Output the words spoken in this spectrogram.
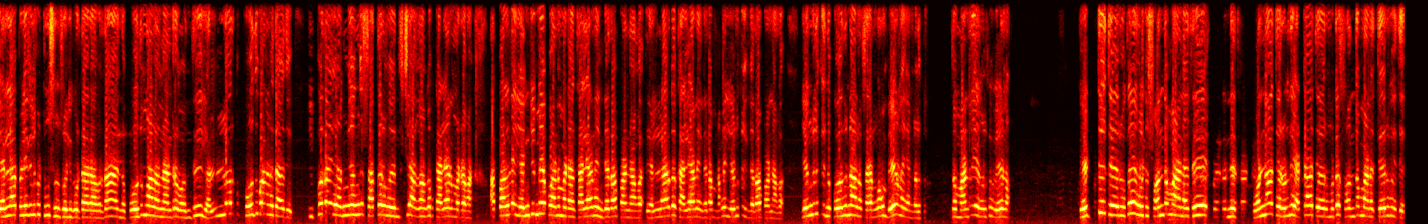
எல்லா பிள்ளைகளுக்கும் டியூஷன் சொல்லி கொடுத்தாரு அவர் தான் இந்த பொதுமாளன்ற வந்து எல்லாருக்கும் பொதுவானது அது. இப்பதான் எங்கெங்க சத்திரம் இருந்துச்சு அங்கங்க கல்யாணம் பண்றாங்க. அப்பெல்லாம் எங்கேயுமே பண்ண மாட்டாங்க. கல்யாணம் இங்கதான் பண்ணாங்க. எல்லாருக்கும் கல்யாணம் இங்கதான் பண்ணாங்க. எனக்கும் இங்கதான் பண்ணாங்க. எங்களுக்கு இந்த பொதுநாள சங்கம் வேணும் எங்களுக்கு. இந்த மன்றம் எங்களுக்கு வேணும். எட்டு தேர்வுக்கு எங்களுக்கு சொந்தமானது. ஒன்னா ஒன்னாவது தேர்வு இருந்து எட்டாவது தேர்வு மட்டும் சொந்தமான தேர்வு இது.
